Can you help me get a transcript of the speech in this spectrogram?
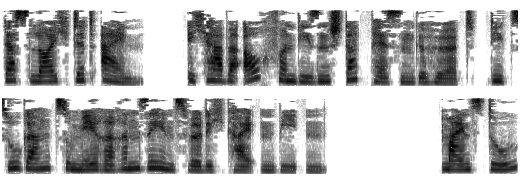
Das leuchtet ein. Ich habe auch von diesen Stadtpässen gehört, die Zugang zu mehreren Sehenswürdigkeiten bieten. Meinst du,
